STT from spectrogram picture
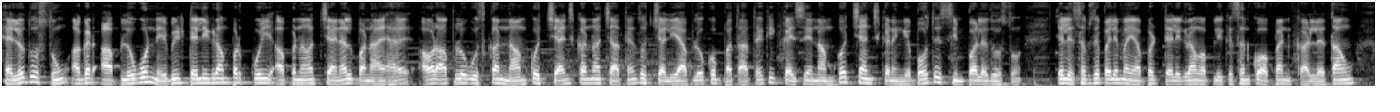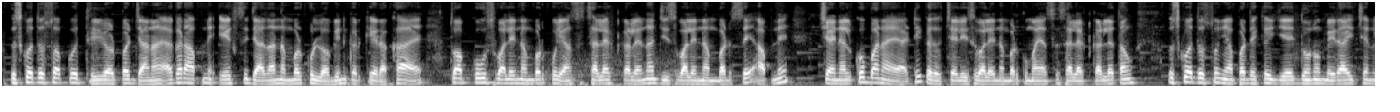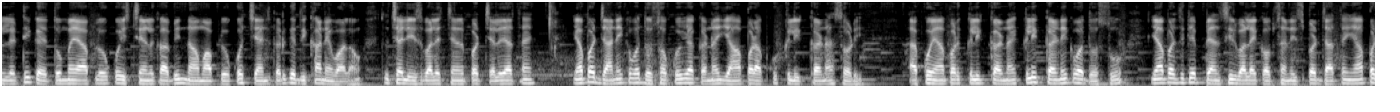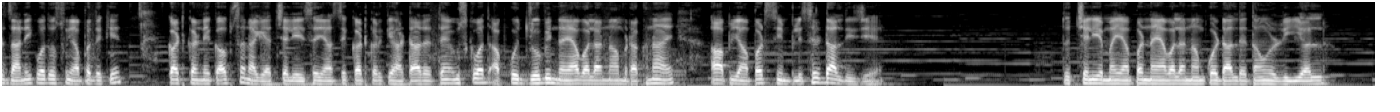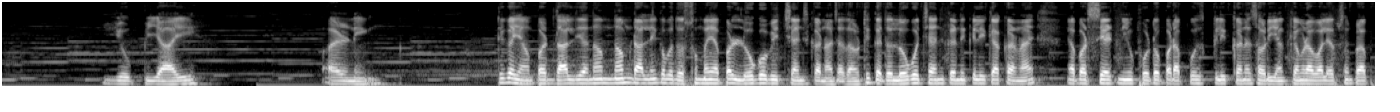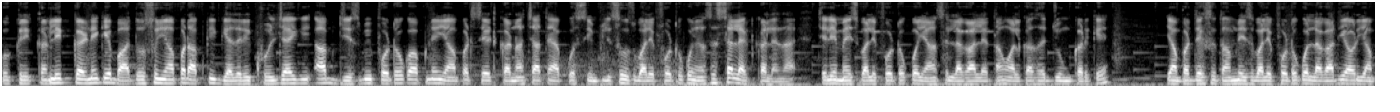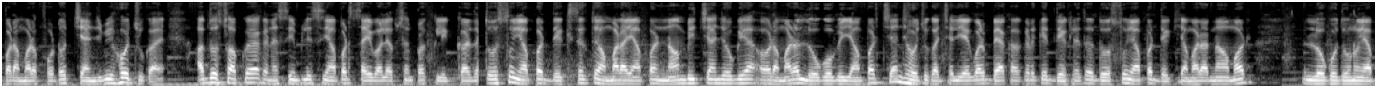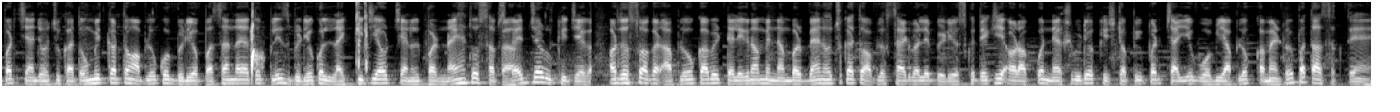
Hello दोस्तों, अगर आप लोगों ने भी टेलीग्राम पर कोई अपना चैनल बनाया है और आप लोग उसका नाम को चेंज करना चाहते हैं तो चलिए आप लोग को बताते हैं कि कैसे नाम को चेंज करेंगे। बहुत ही सिंपल है दोस्तों। चलिए, सबसे पहले मैं यहाँ पर टेलीग्राम एप्लीकेशन को ओपन कर लेता हूँ। उसके बाद दोस्तों, आपको थ्री डॉट पर जाना है। अगर आपने एक से ज़्यादा नंबर को लॉग करके रखा है तो आपको उस वाले नंबर को यहाँ से सेलेक्ट कर लेना, जिस वाले नंबर से आपने चैनल को बनाया है। ठीक है तो चलिए इस वाले नंबर को मैं यहाँ से सेलेक्ट कर लेता हूँ। उसके बाद दोस्तों, यहाँ पर देखिए, ये दोनों मेरा ही चैनल है। ठीक है तो मैं आप लोगों को इस चैनल का भी नाम आप लोग को चेंज करके दिखाने वाला हूँ। तो चलिए इस वाले चैनल पर चले जाते हैं। यहाँ पर जाने के बाद दोस्तों आपको क्या करना है? यहाँ पर आपको क्लिक करना है सॉरी आपको यहाँ पर क्लिक करना है। क्लिक करने के बाद दोस्तों, यहाँ पर देखिए पेंसिल वाला एक ऑप्शन इस पर जाते हैं। यहाँ पर जाने के बाद दोस्तों, यहाँ पर देखिए कट करने का ऑप्शन आ गया। चलिए इसे यहाँ से कट करके हटा देते हैं। उसके बाद आपको जो भी नया वाला नाम रखना है, आप यहाँ पर सिंपली से डाल दीजिए। तो चलिए मैं यहाँ पर नया वाला नाम को डाल देता हूँ, real U P I earning. ठीक है, यहाँ पर डाल दिया नाम। नाम डालने के बाद दोस्तों, मैं यहाँ पर लोगो भी चेंज करना चाहता हूँ, ठीक है? तो लोगो चेंज करने के लिए क्या करना है? यहाँ पर सेट न्यू फ़ोटो पर आपको क्लिक करना सॉरी यहाँ कैमरा वाले ऑप्शन पर आपको क्लिक कर क्लिक करने के बाद दोस्तों, यहाँ पर आपकी गैलरी खुल जाएगी। आप जिस भी फ़ोटो को अपने यहाँ पर सेट करना चाहते हैं, आपको सिंपली से उस वाले फ़ोटो को यहाँ से सेलेक्ट कर लेना है। चलिए, मैं इस वाली फ़ोटो को यहाँ से लगा लेता हूँ, हल्का सा जूम करके। यहाँ पर देख सकते हो हमने इस वाले फ़ोटो को लगा दिया और यहाँ पर हमारा फ़ोटो चेंज भी हो चुका है। अब दोस्तों आपको क्या करना है, सिंपली से यहाँ पर सही वाले ऑप्शन पर क्लिक कर दे। दोस्तों यहाँ पर देख सकते हो हमारा यहाँ पर नाम भी चेंज हो गया और हमारा लोगो भी यहाँ पर चेंज हो चुका है। चलिए एक बार बैक आकर के देख लेते हैं। दोस्तों यहाँ पर देखिए हमारा नाम और लोगो दोनों यहाँ पर चेंज हो चुका है। तो उम्मीद करता हूँ आप लोग को वीडियो पसंद आया तो प्लीज़ वीडियो को लाइक कीजिए और चैनल पर नए हैं तो सब्सक्राइब ज़रूर कीजिएगा। और दोस्तों अगर आप लोगों का भी टेलीग्राम में नंबर बैन हो चुका है तो आप लोग साइड वाले वीडियोस को देखिए और आपको नेक्स्ट वीडियो किस टॉपिक पर चाहिए वो भी आप लोग कमेंट में बता सकते हैं।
